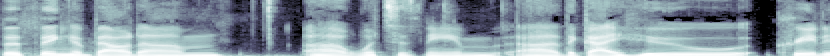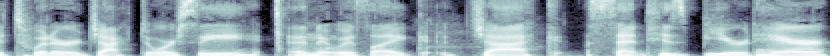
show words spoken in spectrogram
the thing about um uh, what's his name? Uh, the guy who created Twitter, Jack Dorsey, and it was like Jack sent his beard hair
